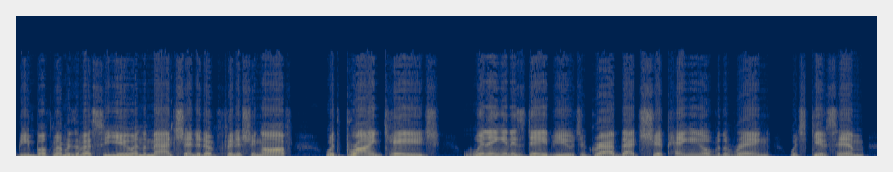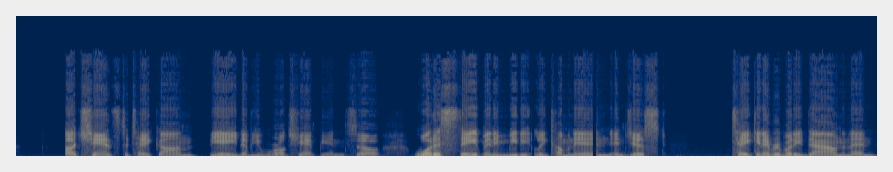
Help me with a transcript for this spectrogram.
being both members of SCU, and the match ended up finishing off with Brian Cage winning in his debut to grab that chip hanging over the ring, which gives him a chance to take on the AEW World Champion. So what a statement immediately coming in and just taking everybody down and then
